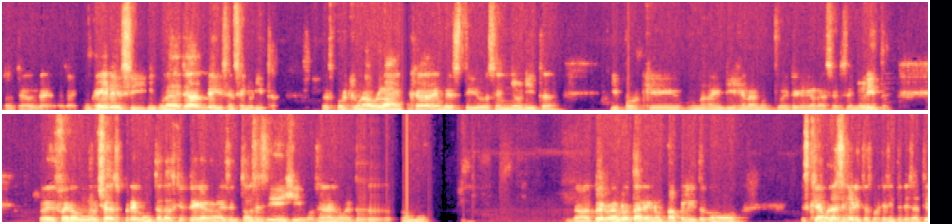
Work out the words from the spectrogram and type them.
de mujeres y ninguna de ellas le dicen señorita. Entonces, porque una blanca en vestido señorita y porque una indígena no puede llegar a ser señorita. Entonces fueron muchas preguntas las que llegaron a ese entonces y dijimos en algún momento como, no me acuerdo anotar en un papelito como, escribamos las señoritas porque es interesante,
